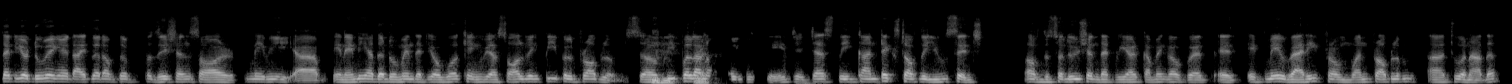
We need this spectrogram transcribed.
that you're doing it either of the positions or maybe uh, in any other domain that you're working, we are solving people problems. So mm-hmm. people are right. not going to change. Just the context of the usage of the solution that we are coming up with. It, it may vary from one problem uh, to another,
